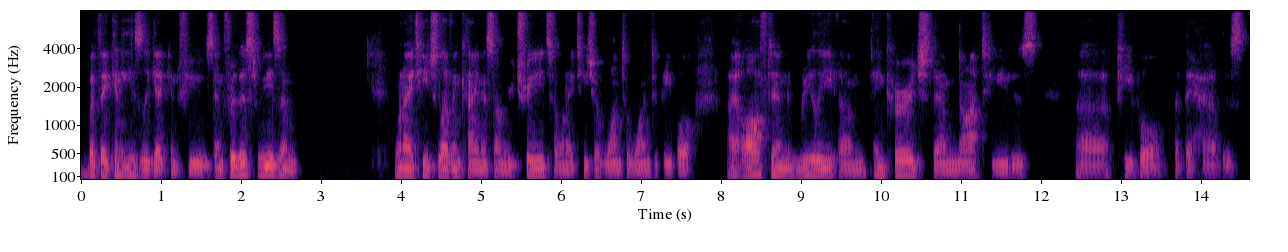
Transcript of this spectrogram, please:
but they can easily get confused. And for this reason, when I teach loving kindness on retreats or when I teach it one to one to people, I often really um, encourage them not to use uh, people that they have this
